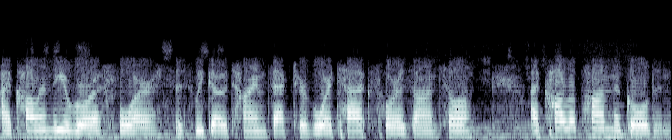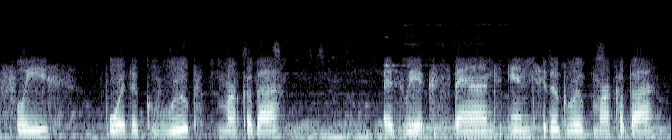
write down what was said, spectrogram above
I call in the aurora force as we go time vector vortex horizontal. I call upon the golden fleece for the group Merkaba as we expand into the group Merkaba.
